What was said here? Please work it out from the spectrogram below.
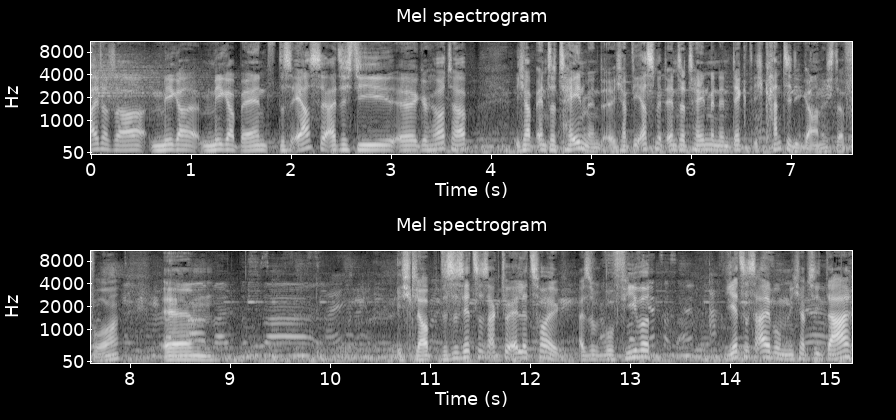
Balthasar, mega, mega Band. Das erste, als ich die äh, gehört habe, ich habe Entertainment, ich habe die erst mit Entertainment entdeckt, ich kannte die gar nicht davor. Ähm, ich glaube, das ist jetzt das aktuelle Zeug. Also wo Fever, jetzt das Album, ich habe sie da,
